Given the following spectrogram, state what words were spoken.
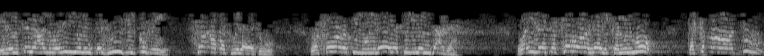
إذا امتنع الولي من تزويج الكفر سقطت ولايته وصارت الولاية لمن بعده. وإذا تكرر ذلك منه تكرر رده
